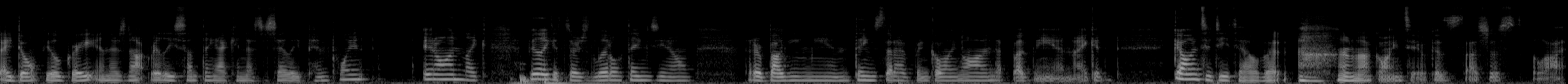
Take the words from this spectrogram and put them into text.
I don't feel great. And there's not really something I can necessarily pinpoint it on. Like, I feel like it's, there's little things, you know, that are bugging me and things that have been going on that bug me. And I could go into detail, but I'm not going to because that's just a lot.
